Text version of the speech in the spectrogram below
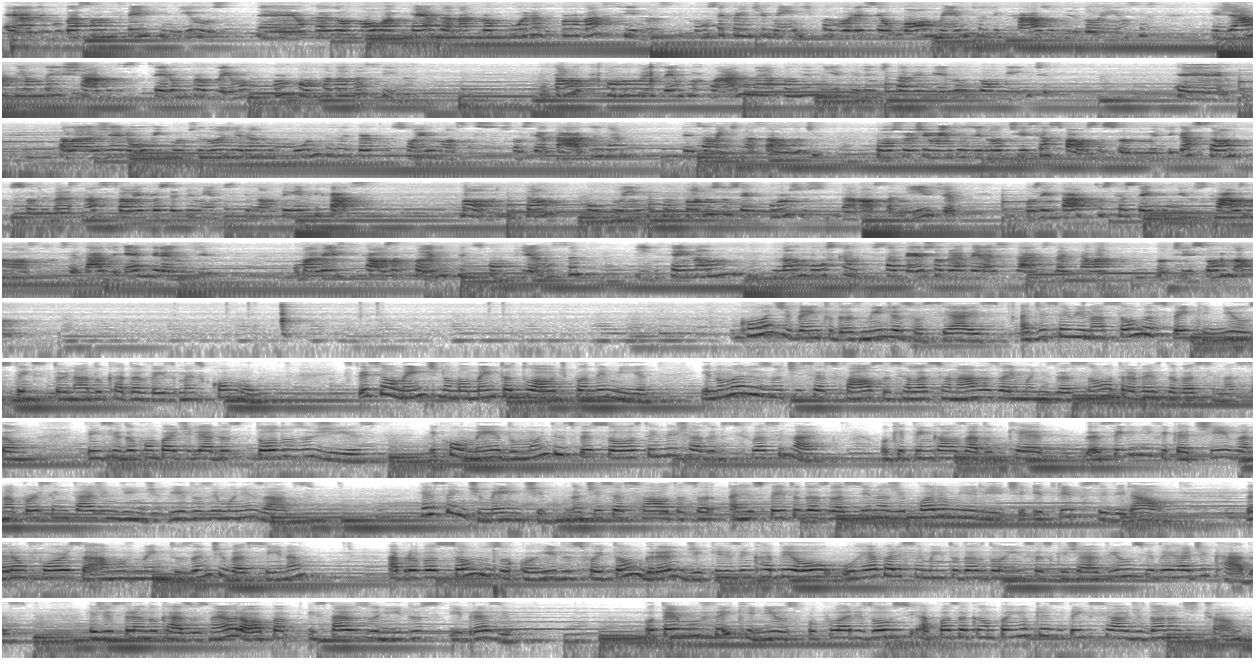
é, a divulgação de fake news é, ocasionou a queda na procura por vacinas e, consequentemente, favoreceu o aumento de casos de doenças que já haviam deixado de ser um problema por conta da vacina. Então, como um exemplo claro, né, a pandemia que a gente está vivendo atualmente, é, ela gerou e continua gerando muitas repercussões na nossa sociedade, né, principalmente na saúde, com o surgimento de notícias falsas sobre medicação, sobre vacinação e procedimentos que não têm eficácia. Bom, então, concluindo com todos os recursos da nossa mídia, os impactos que as fake news causam na nossa sociedade é grande, uma vez que causa pânico e desconfiança em quem não, não busca saber sobre a veracidade daquela notícia ou não. Com o advento das mídias sociais, a disseminação das fake news tem se tornado cada vez mais comum, especialmente no momento atual de pandemia Inúmeras notícias falsas relacionadas à imunização através da vacinação têm sido compartilhadas todos os dias, e com medo, muitas pessoas têm deixado de se vacinar, o que tem causado queda significativa na porcentagem de indivíduos imunizados. Recentemente, notícias falsas a respeito das vacinas de poliomielite e tríplice viral deram força a movimentos anti-vacina a proporção dos ocorridos foi tão grande que desencadeou o reaparecimento das doenças que já haviam sido erradicadas, registrando casos na Europa, Estados Unidos e Brasil. O termo fake news popularizou-se após a campanha presidencial de Donald Trump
